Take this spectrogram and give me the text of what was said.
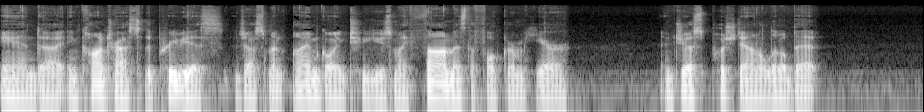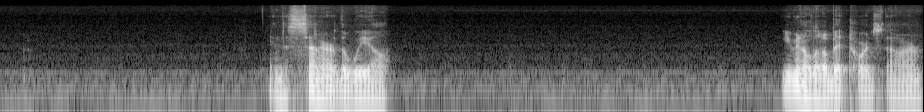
and uh, in contrast to the previous adjustment, I'm going to use my thumb as the fulcrum here and just push down a little bit in the center of the wheel. Even a little bit towards the arm.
